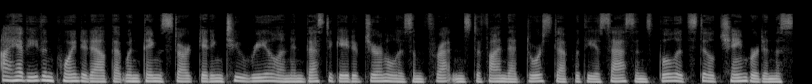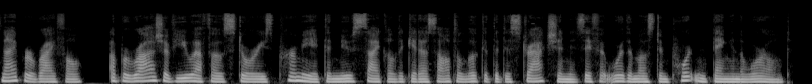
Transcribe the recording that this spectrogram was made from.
I have even pointed out that when things start getting too real and investigative journalism threatens to find that doorstep with the assassin's bullet still chambered in the sniper rifle, a barrage of UFO stories permeate the news cycle to get us all to look at the distraction as if it were the most important thing in the world.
